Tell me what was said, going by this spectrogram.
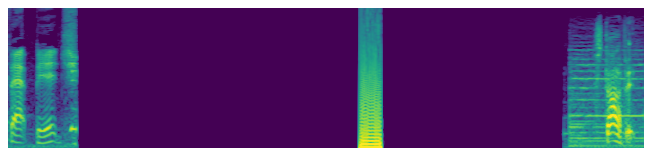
Fat bitch. Stop it.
